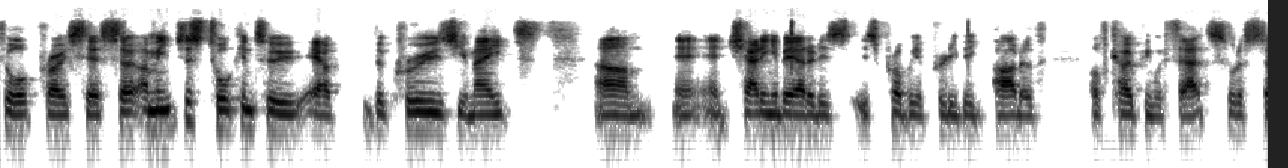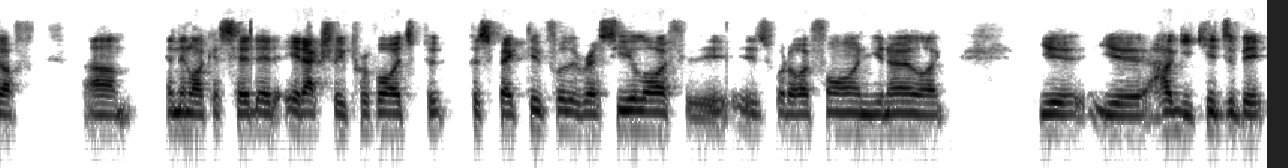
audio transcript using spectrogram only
thought process. So, I mean, just talking to our the crews, your mates, um, and, and, chatting about it is is probably a pretty big part of of coping with that sort of stuff. Um, and then, like I said, it, it actually provides p- perspective for the rest of your life. Is what I find. You know, like you you hug your kids a bit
